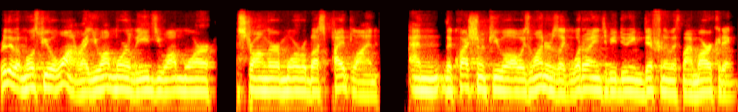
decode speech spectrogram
really what most people want, right? You want more leads. You want more stronger, more robust pipeline. And the question that people always wonder is like, what do I need to be doing differently with my marketing?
